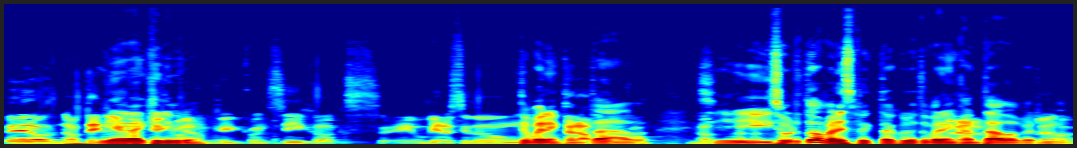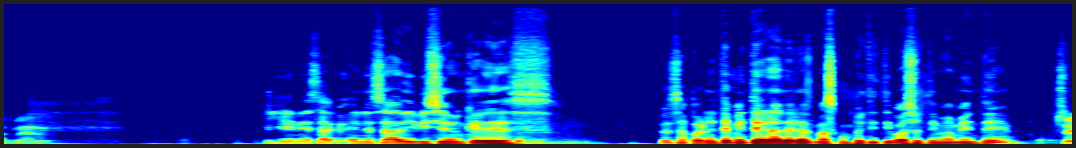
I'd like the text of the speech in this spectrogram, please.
pero no tenía equilibrio. con, que con Seahawks eh, hubiera sido un te hubiera encantado. trabuco, ¿no? Sí, Ajá. y sobre todo para el espectáculo te hubiera Claro, encantado ver, claro, ¿no? claro. Y en esa, en esa división que es, pues aparentemente era de las más competitivas últimamente, Sí,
